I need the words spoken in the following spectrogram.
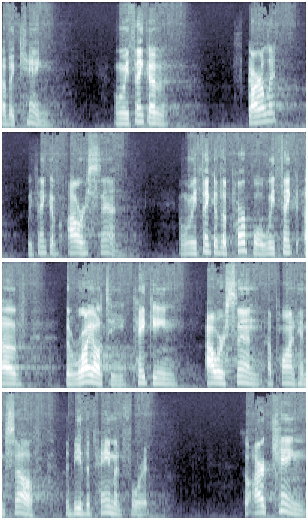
of a king. When we think of scarlet, we think of our sin. And when we think of the purple, we think of the royalty taking our sin upon himself to be the payment for it. So, our king,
